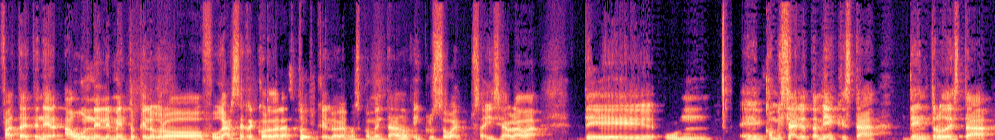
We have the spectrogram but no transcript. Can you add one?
falta de tener a un elemento que logró fugarse, recordarás tú que lo habíamos comentado, incluso, bueno, pues ahí se hablaba de un eh, comisario también que está dentro de esta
